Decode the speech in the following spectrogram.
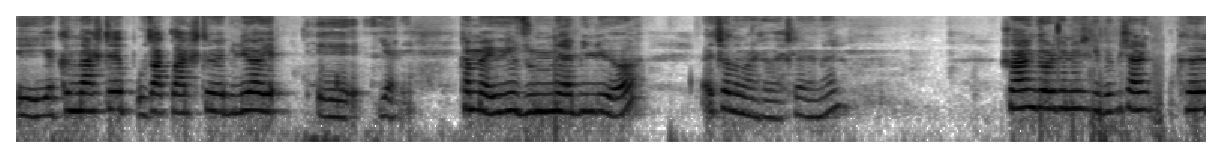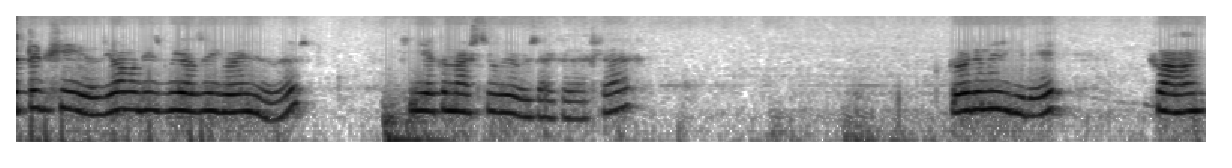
e, yakınlaştırıp uzaklaştırabiliyor. Ee, yani kamerayı zoomlayabiliyor. Açalım arkadaşlar hemen. Şu an gördüğünüz gibi bir tane kağıtta bir şey yazıyor ama biz bu yazıyı göremiyoruz. Şimdi yakınlaştırıyoruz arkadaşlar. Gördüğünüz gibi şu an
